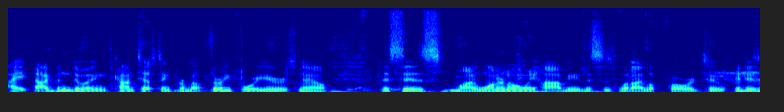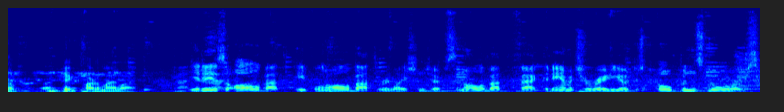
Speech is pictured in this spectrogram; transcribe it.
I, I've been doing contesting for about 34 years now. This is my one and only hobby. This is what I look forward to. It is a, a big part of my life. It is all about the people and all about the relationships and all about the fact that amateur radio just opens doors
